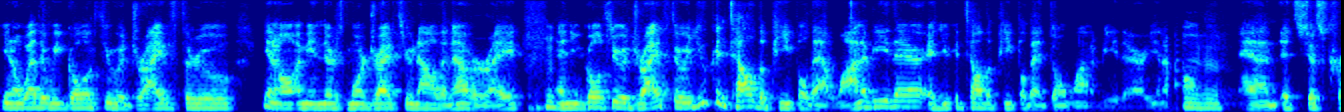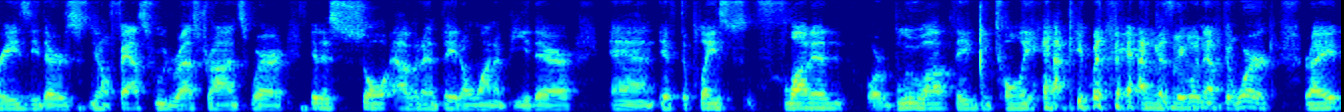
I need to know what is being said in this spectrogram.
you know, whether we go through a drive-through, you know, I mean, there's more drive-through now than ever, right? and you go through a drive-through, and you can tell the people that want to be there, and you can tell the people that don't want to be there. You know, mm-hmm. and it's just crazy. There's you know fast food restaurants where it is so evident they don't want to be there, and if the place flooded or blew up, they'd be totally happy with that because they Mhm. wouldn't have to work, right?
